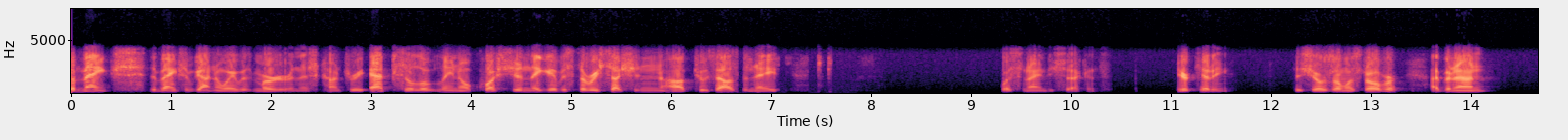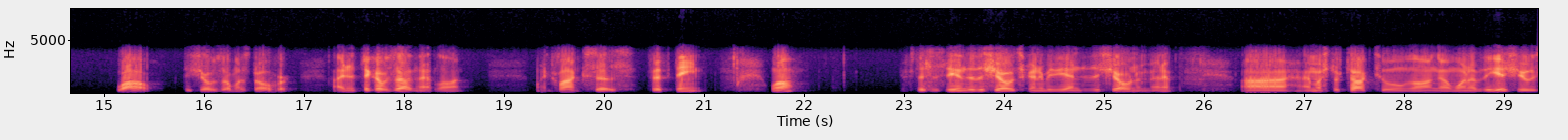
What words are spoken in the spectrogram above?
The banks, the banks have gotten away with murder in this country. Absolutely no question. They gave us the recession of 2008. What's 90 seconds? You're kidding. The show's almost over. I've been on. Wow, the show's almost over. I didn't think I was on that long. My clock says 15. Well, if this is the end of the show, it's going to be the end of the show in a minute. Uh, I must have talked too long on one of the issues,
